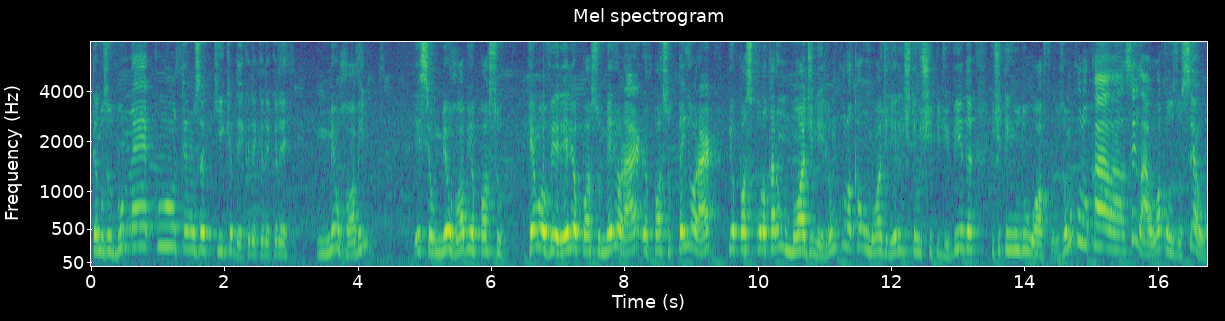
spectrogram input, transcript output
Temos o boneco, temos aqui, cadê, cadê, cadê, cadê? O meu Robin. Esse é o meu Robin, eu posso remover ele, eu posso melhorar, eu posso penhorar e eu posso colocar um mod nele. Vamos colocar um mod nele, a gente tem um chip de vida, a gente tem o do Waffles. Vamos colocar, sei lá, o Waffles do céu?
